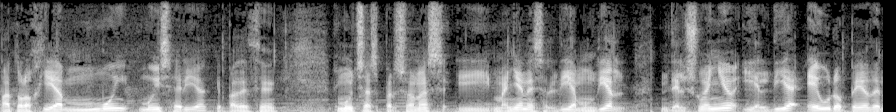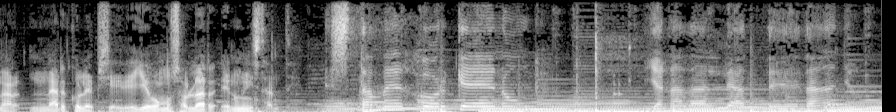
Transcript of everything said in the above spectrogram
patología muy, muy seria que padecen muchas personas y mañana es el Día Mundial del Sueño y el Día Europeo de Nar- Narcolepsia y de ello vamos a hablar en un instante. Está mejor que nunca. Ya nada le hace daño.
